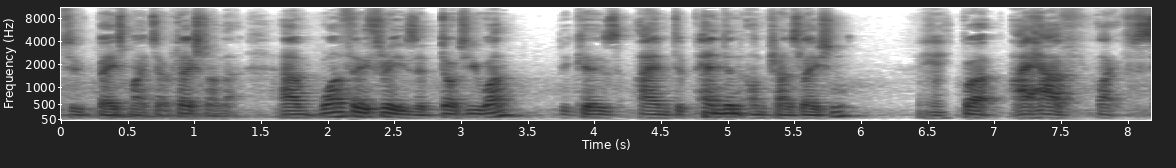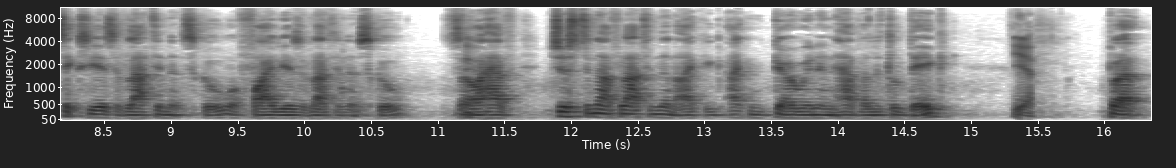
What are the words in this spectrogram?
to base my interpretation on that. Um, 133 is a dodgy one because I am dependent on translation, mm-hmm. but I have like six years of Latin at school or five years of Latin at school. So yeah. I have just enough Latin that I can, I can go in and have a little dig. Yeah. But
